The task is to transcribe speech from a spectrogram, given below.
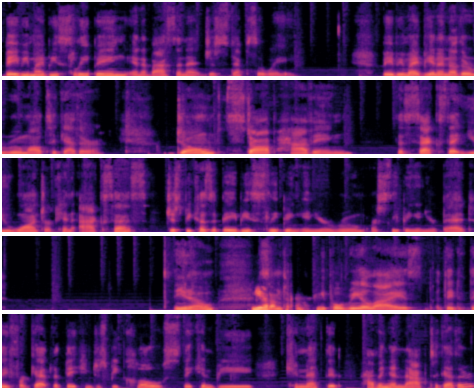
Baby might be sleeping in a bassinet just steps away. Baby might be in another room altogether. Don't stop having the sex that you want or can access just because a baby is sleeping in your room or sleeping in your bed. You know? Yeah. sometimes people realize they they forget that they can just be close they can be connected. Having a nap together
